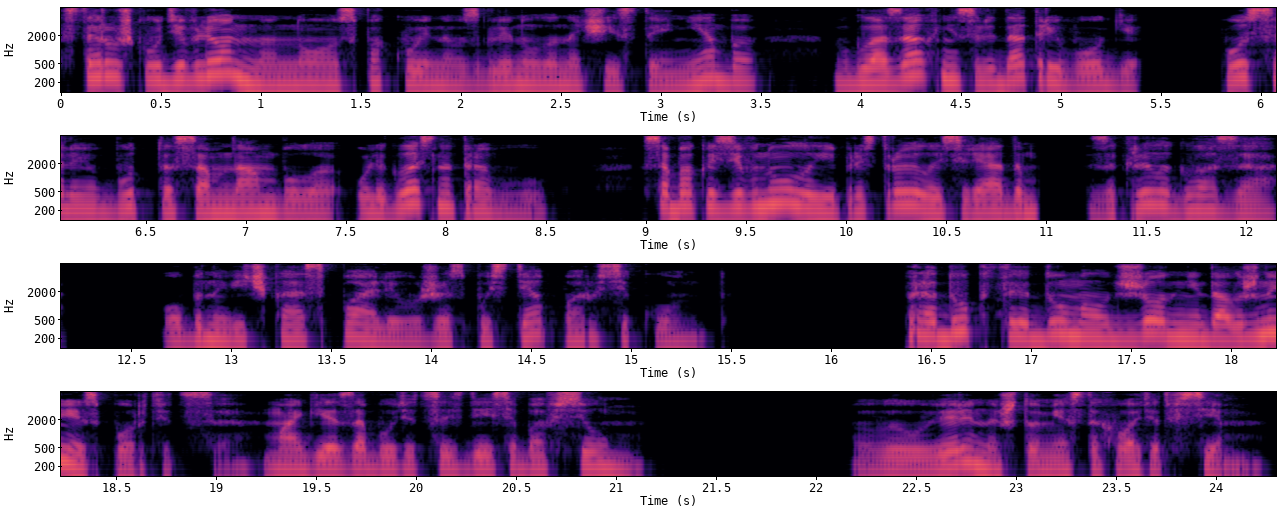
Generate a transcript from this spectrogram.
Старушка удивленно, но спокойно взглянула на чистое небо, в глазах не следа тревоги. После, будто сомнамбула, улеглась на траву. Собака зевнула и пристроилась рядом, закрыла глаза. Оба новичка спали уже спустя пару секунд. Продукты, думал Джон, не должны испортиться. Магия заботится здесь обо всем. Вы уверены, что места хватит всем?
